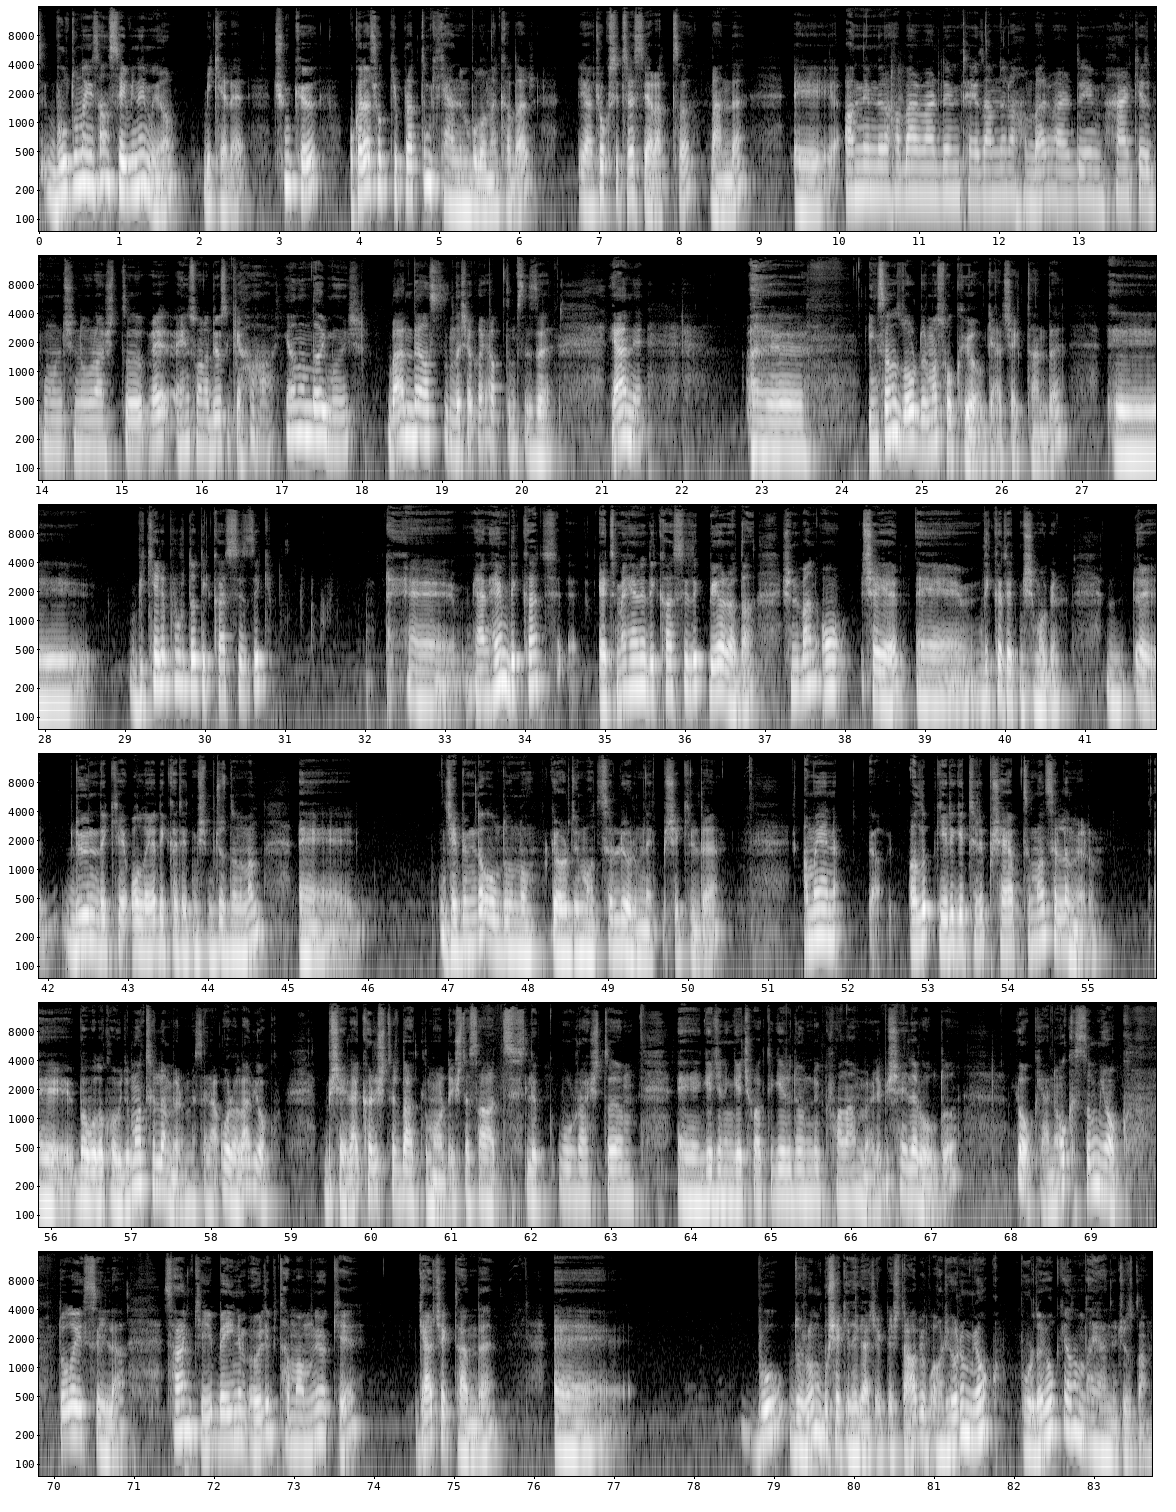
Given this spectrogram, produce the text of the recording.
bulduğuna insan sevinemiyor bir kere. Çünkü o kadar çok yıprattım ki kendimi bulana kadar. Ya çok stres yarattı bende. Ee, annemlere haber verdim, teyzemlere haber verdim. Herkes bunun için uğraştı ve en sona diyorsun ki ha yanındaymış. Ben de aslında şaka yaptım size. Yani e, insanı zor duruma sokuyor gerçekten de. E, bir kere burada dikkatsizlik ee, yani hem dikkat etme hem de dikkatsizlik bir arada. Şimdi ben o şeye e, dikkat etmişim o gün. E, düğündeki olaya dikkat etmişim. Cüzdanımın e, cebimde olduğunu gördüğümü hatırlıyorum net bir şekilde. Ama yani alıp geri getirip şey yaptığımı hatırlamıyorum. E, bavula koyduğumu hatırlamıyorum mesela. Oralar yok bir şeyler karıştırdı aklım orada. İşte saatlik uğraştım. E, gecenin geç vakti geri döndük falan böyle bir şeyler oldu. Yok yani o kısım yok. Dolayısıyla sanki beynim öyle bir tamamlıyor ki gerçekten de e, bu durum bu şekilde gerçekleşti. Abi arıyorum yok. Burada yok yanımda yani cüzdan.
